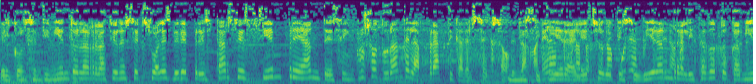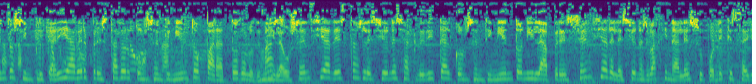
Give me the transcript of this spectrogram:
El consentimiento en las relaciones sexuales debe prestarse siempre antes e incluso durante la práctica del sexo. Ni siquiera el hecho de que se hubieran realizado tocamientos implicaría haber prestado el consentimiento para todo lo demás. Ni la ausencia de estas lesiones acredita el consentimiento ni la presencia de lesiones vaginales supone que se hayan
